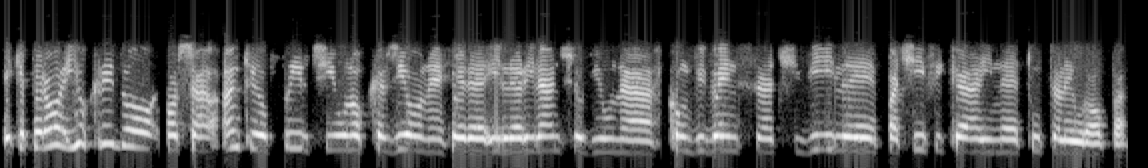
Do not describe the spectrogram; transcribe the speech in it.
e che però io credo possa anche offrirci un'occasione per il rilancio di una convivenza civile pacifica in tutta l'Europa.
